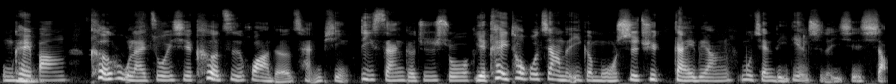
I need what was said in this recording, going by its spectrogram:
我们可以帮客户来做一些刻字。化的产品，第三个就是说，也可以透过这样的一个模式去改良目前锂电池的一些效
